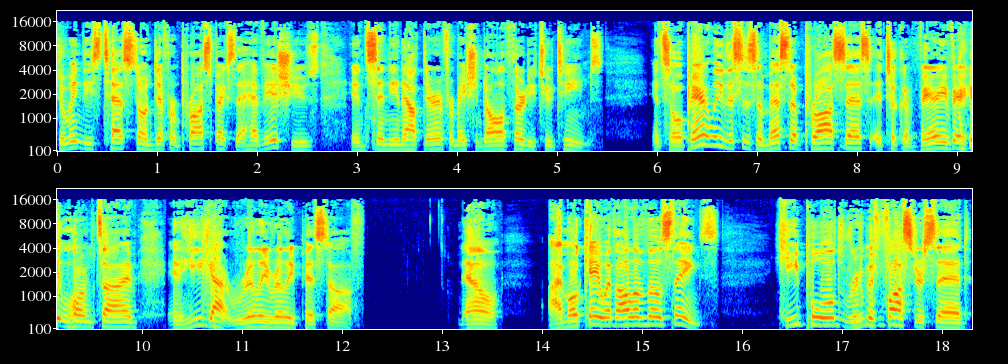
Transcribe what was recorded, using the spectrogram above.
doing these tests on different prospects that have issues and sending out their information to all 32 teams. And so apparently this is a messed up process. It took a very, very long time, and he got really, really pissed off. Now, I'm okay with all of those things. He pulled, Reuben Foster said,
